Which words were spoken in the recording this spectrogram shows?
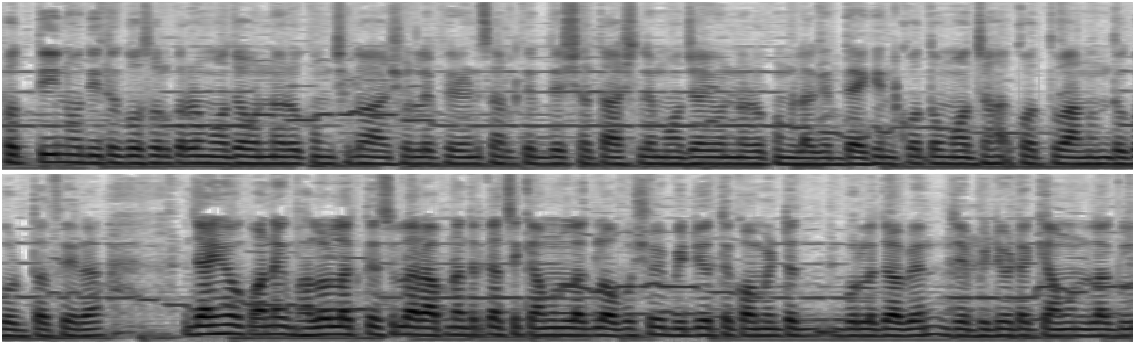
সত্যি নদীতে গোসল করার মজা অন্যরকম ছিল। আসলে ফ্রেন্ড সার্কেলদের সাথে আসলে মজাই অন্যরকম লাগে। দেখেন কত মজা, কত আনন্দ করতেছে এরা। যাই হোক, অনেক ভালো লাগতেছিল। আর আপনাদের কাছে কেমন লাগল অবশ্যই ভিডিওতে কমেন্টে বলে যাবেন যে ভিডিওটা কেমন লাগল।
